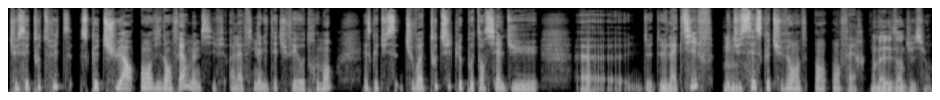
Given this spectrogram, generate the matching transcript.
tu sais tout de suite ce que tu as envie d'en faire, même si à la finalité tu fais autrement? Est-ce que tu, tu vois tout de suite le potentiel du euh, de, l'actif et tu mmh. sais ce que tu veux en, faire On a des intuitions.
